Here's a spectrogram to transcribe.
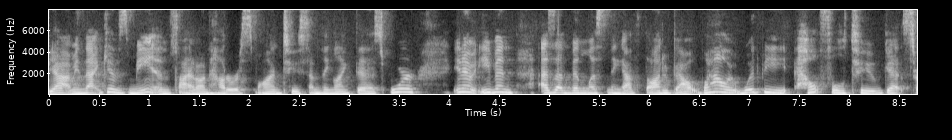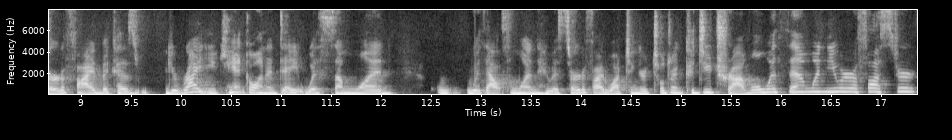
yeah, I mean, that gives me insight on how to respond to something like this. Or, you know, even as I've been listening, I've thought about, wow, it would be helpful to get certified because you're right, you can't go on a date with someone without someone who is certified watching your children could you travel with them when you were a foster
